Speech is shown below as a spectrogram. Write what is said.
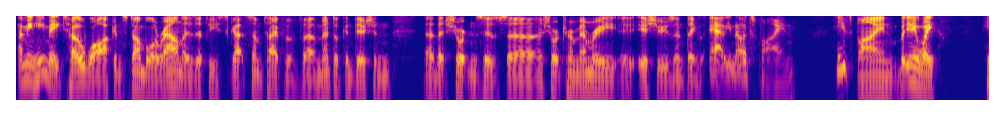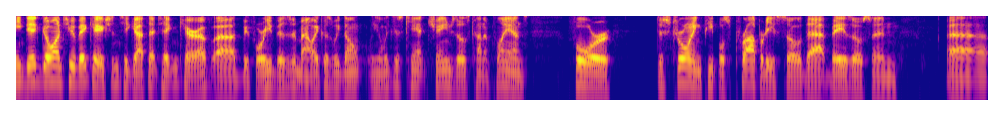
I mean, he may toe walk and stumble around as if he's got some type of uh, mental condition uh, that shortens his uh, short term memory uh, issues and things. Yeah, you know, it's fine. He's fine. But anyway, he did go on two vacations. He got that taken care of uh, before he visited Maui because we don't, you know, we just can't change those kind of plans for destroying people's property so that Bezos and uh,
